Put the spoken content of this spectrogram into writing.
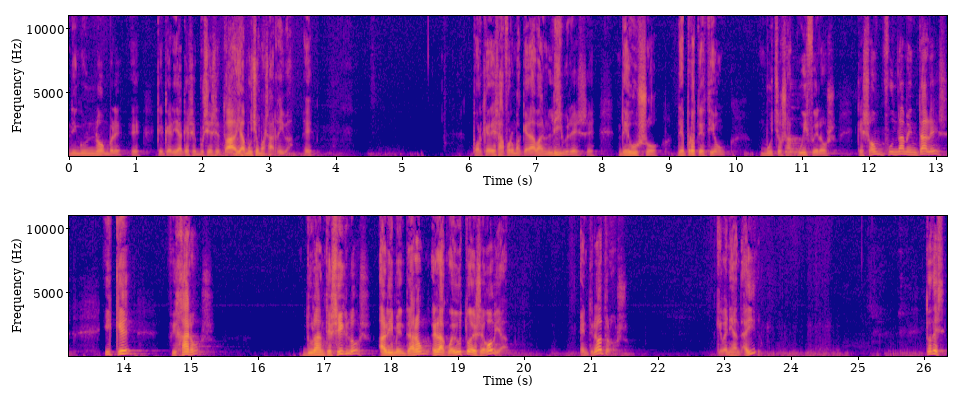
ningún nombre ¿eh? que quería que se pusiese todavía mucho más arriba. ¿eh? Porque de esa forma quedaban libres ¿eh? de uso, de protección, muchos acuíferos que son fundamentales y que, fijaros, durante siglos alimentaron el acueducto de Segovia, entre otros, que venían de ahí. Entonces,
